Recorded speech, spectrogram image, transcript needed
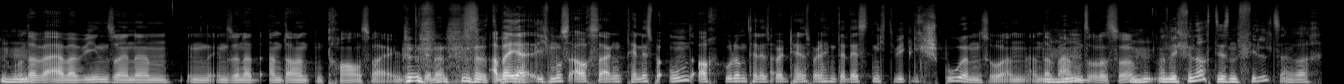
Mhm. und er war, er wie in so einem, in, in so einer andauernden Trance war irgendwie drinnen. Aber ja, ich muss auch sagen, Tennisball und auch gut am Tennisball, Tennisball hinterlässt nicht wirklich Spuren so an, an der Mhm. Wand oder so. Mhm. Und ich finde auch diesen Filz einfach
